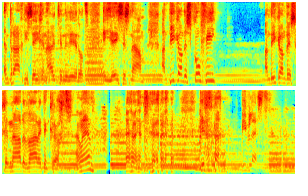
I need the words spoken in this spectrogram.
en draag die zegen uit in de wereld. In Jezus' naam. Aan die kant is koffie. Aan die kant is genade, waarheid en kracht. Amen. Amen. ja, be blessed.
